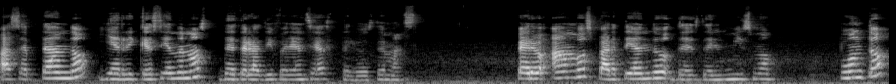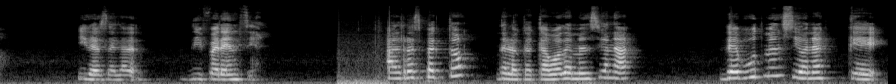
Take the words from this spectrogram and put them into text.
aceptando y enriqueciéndonos desde las diferencias de los demás. Pero ambos partiendo desde el mismo punto y desde la diferencia. Al respecto de lo que acabo de mencionar, Debut menciona que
